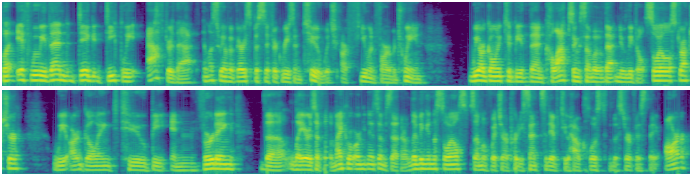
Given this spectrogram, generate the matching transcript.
but if we then dig deeply after that, unless we have a very specific reason too, which are few and far between, we are going to be then collapsing some of that newly built soil structure. We are going to be inverting the layers of the microorganisms that are living in the soil, some of which are pretty sensitive to how close to the surface they are.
